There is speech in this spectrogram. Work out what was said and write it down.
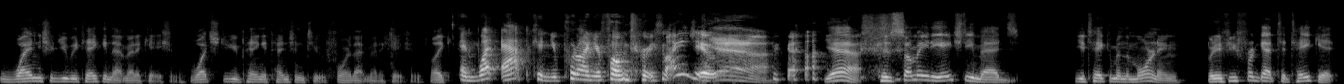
when should you be taking that medication? What should you be paying attention to for that medication? Like And what app can you put on your phone to remind you? Yeah. yeah, cuz some ADHD meds you take them in the morning, but if you forget to take it,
